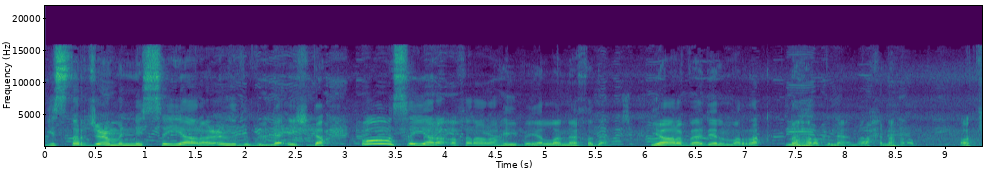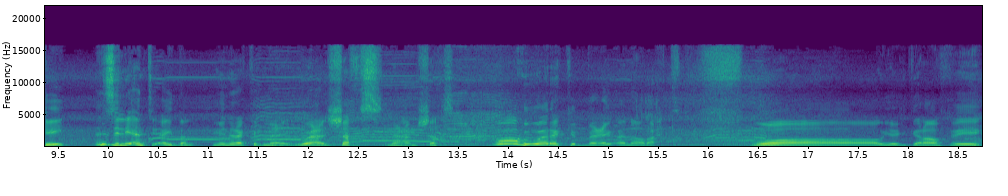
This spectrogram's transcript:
يسترجعوا مني السيارة. أعوذ بالله إيش ده؟ أوه سيارة أخرى رهيبة. يلا ناخذها. يا رب هذه المرة نهرب. نعم راح نهرب. okay. انزلي انت أيضا. من ركب معي؟ واحد. شخص؟ نعم شخص. أوه هو ركب معي وأنا رحت. wow يا الجرافيك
